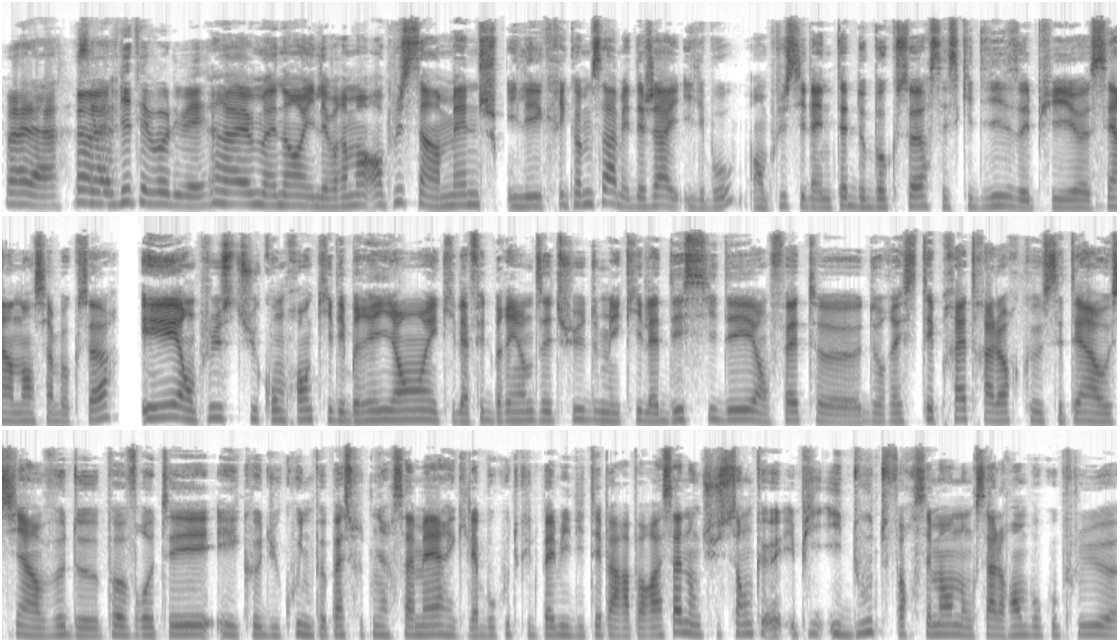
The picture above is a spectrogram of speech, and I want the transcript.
Voilà, ça a vite évolué. Ouais, mais non, il est vraiment. En plus, c'est un mensch. Il est écrit comme ça, mais déjà, il est beau. En plus, il a une tête de boxeur, c'est ce qu'ils disent. Et puis, euh, c'est un ancien boxeur. Et en plus, tu comprends qu'il est brillant et qu'il a fait de brillantes études, mais qu'il a décidé, en fait, euh, de rester prêtre alors que c'était aussi un vœu de pauvreté et que du coup, il ne peut pas soutenir sa mère et qu'il a beaucoup de culpabilité par rapport à ça. Donc, tu sens que. Et puis, il doute forcément, donc ça le rend beaucoup plus euh,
